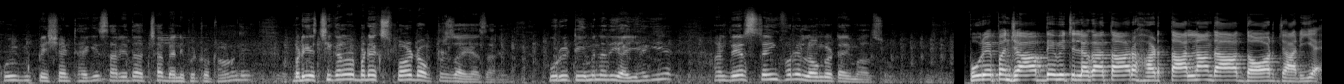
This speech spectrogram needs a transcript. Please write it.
ਕੋਈ ਵੀ ਪੇਸ਼ੈਂਟ ਹੈਗੇ, ਸਾਰੇ ਦਾ ਅੱਛਾ ਬੈਨੀਫਿਟ ਉਠਾਉਣਗੇ। ਬੜੀ ਅੱਛੀ ਗੱਲ ਹੈ, ਬੜੇ ਐਕਸਪਰਟ ਡਾਕਟਰਸ ਆਏ ਆ ਸਾਰੇ। ਪੂਰੀ ਟੀਮ ਇਹਨਾਂ ਦੀ ਆਈ ਹੈਗੀ ਹੈ and they are staying for a longer time also ਪੂਰੇ ਪੰਜਾਬ ਦੇ ਵਿੱਚ ਲਗਾਤਾਰ ਹੜਤਾਲਾਂ ਦਾ ਦੌਰ ਜਾਰੀ ਹੈ।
